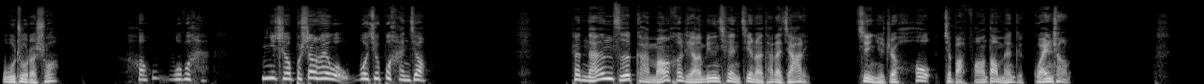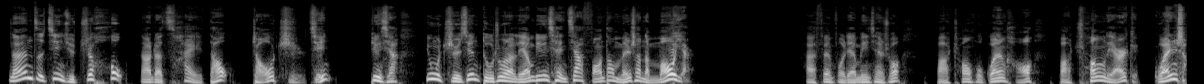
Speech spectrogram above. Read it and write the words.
无助的说：“好，我不喊，你只要不伤害我，我就不喊叫。”这男子赶忙和梁冰倩进了他的家里，进去之后就把防盗门给关上了。男子进去之后，拿着菜刀找纸巾，并且用纸巾堵住了梁冰倩家防盗门上的猫眼还吩咐梁冰倩说：“把窗户关好，把窗帘给关上。”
